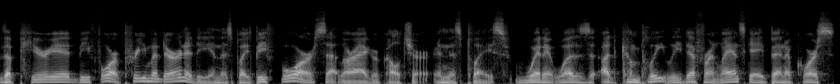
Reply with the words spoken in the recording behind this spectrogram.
the period before pre-modernity in this place, before settler agriculture in this place, when it was a completely different landscape, and of course,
